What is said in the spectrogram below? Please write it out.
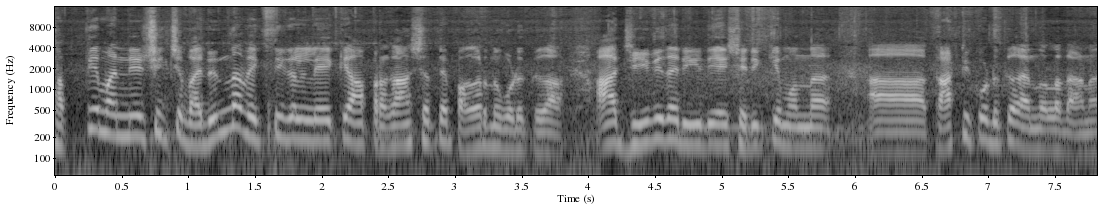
സത്യം അന്വേഷിച്ച് വരുന്ന വ്യക്തികളിലേക്ക് ആ പ്രകാശത്തെ പകർന്നു കൊടുക്കുക ആ ജീവിത രീതിയെ ശരിക്കും ഒന്ന് കാട്ടിക്കൊടുക്കുക എന്നുള്ളതാണ്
